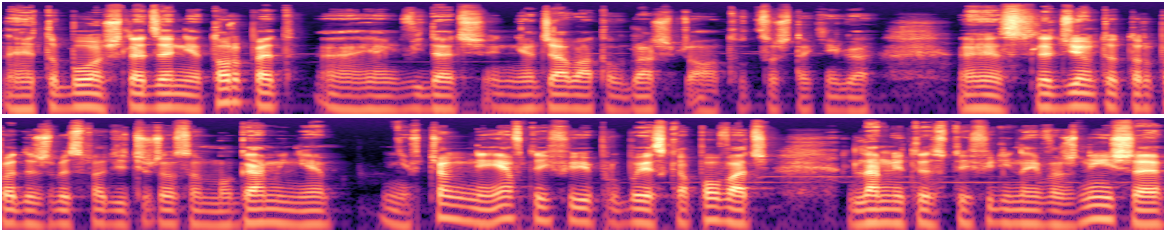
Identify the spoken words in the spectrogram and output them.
e, to było śledzenie torped. E, Jak widać, nie działa to w dalszym. O, to coś takiego. Śledziłem te torpedy, żeby sprawdzić, czy czasem mogami nie, nie wciągnie. Ja w tej chwili próbuję skapować. Dla mnie to jest w tej chwili najważniejsze.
